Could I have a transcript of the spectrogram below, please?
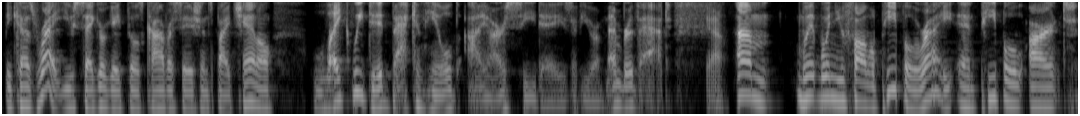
Because right you segregate those conversations by channel like we did back in the old IRC days if you remember that. Yeah. Um when you follow people right and people aren't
